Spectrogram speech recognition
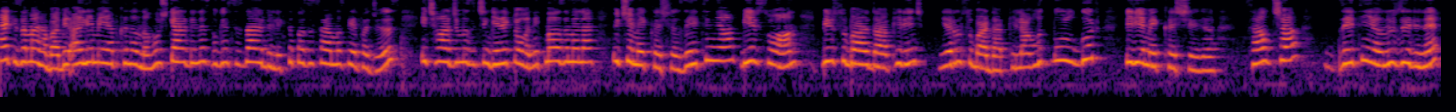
Herkese merhaba. Bir Aile Yemeği Yap kanalına hoş geldiniz. Bugün sizlerle birlikte pazı sarması yapacağız. İç harcımız için gerekli olan ilk malzemeler 3 yemek kaşığı zeytinyağı, 1 soğan, 1 su bardağı pirinç, yarım su bardağı pilavlık bulgur, 1 yemek kaşığı salça, zeytinyağının üzerine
